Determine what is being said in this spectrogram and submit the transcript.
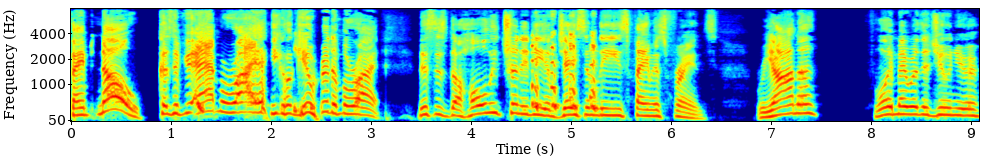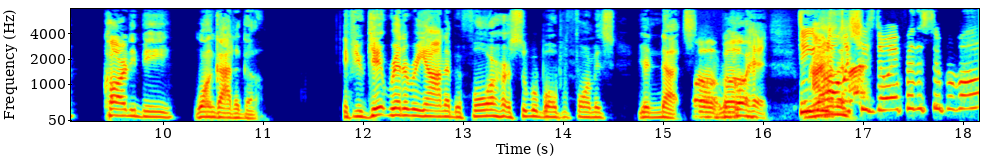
Fame. No, because if you add Mariah, you're gonna get rid of Mariah. This is the holy trinity of Jason Lee's famous friends: Rihanna, Floyd Mayweather Jr., Cardi B. One gotta go. If you get rid of Rihanna before her Super Bowl performance, you're nuts. Well, well, go ahead. Do you know what she's doing for the Super Bowl?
